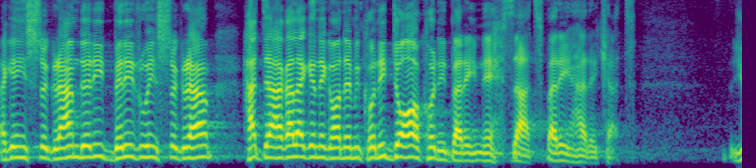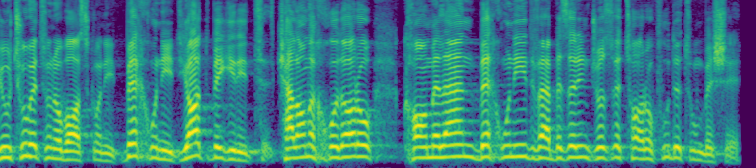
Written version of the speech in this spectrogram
اگه اینستاگرام دارید برید رو اینستاگرام. حداقل اگه نگاه نمی‌کنید دعا کنید برای این نهزت برای این حرکت. یوتیوبتون رو باز کنید بخونید یاد بگیرید. کلام خدا رو کاملا بخونید و بذارین جزو تار بشه.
